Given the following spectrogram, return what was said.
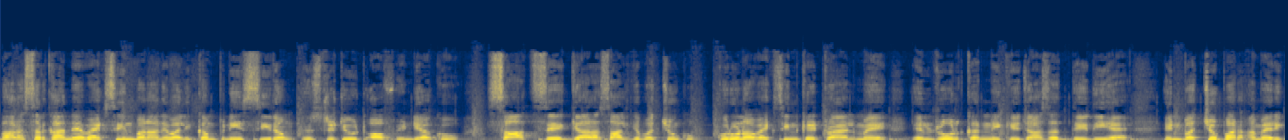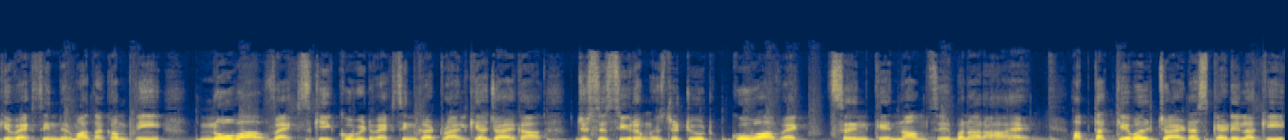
भारत सरकार ने वैक्सीन बनाने वाली company serum institute of India को सात से 11 साल के बच्चों को कोरोना वैक्सीन के ट्रायल में इनरोल करने की इजाज़त दे दी है। इन बच्चों पर अमेरिकी वैक्सीन निर्माता कंपनी नोवा वैक्स की कोविड वैक्सीन का ट्रायल किया जाएगा, जिसे सीरम इंस्टीट्यूट कोवा वैक्सीन के नाम से बना रहा है। अब तक केवल जायडस कैडिला की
